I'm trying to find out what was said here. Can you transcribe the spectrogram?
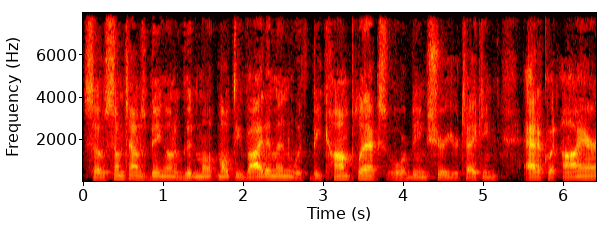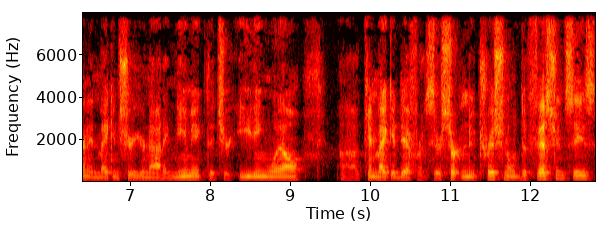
So sometimes being on a good multivitamin with B complex or being sure you're taking adequate iron and making sure you're not anemic, that you're eating well, uh, can make a difference. There are certain nutritional deficiencies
